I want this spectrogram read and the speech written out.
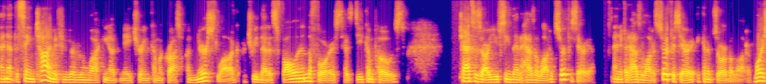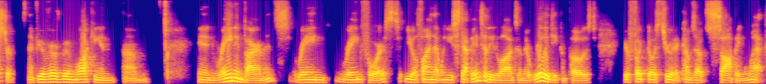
And at the same time, if you've ever been walking out in nature and come across a nurse log, a tree that has fallen in the forest, has decomposed, chances are you've seen that it has a lot of surface area. And if it has a lot of surface area, it can absorb a lot of moisture. And if you've ever been walking in um, in rain environments, rain rainforests, you'll find that when you step into these logs and they're really decomposed, your foot goes through and it comes out sopping wet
